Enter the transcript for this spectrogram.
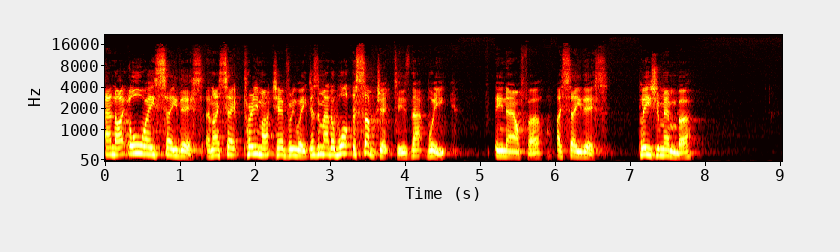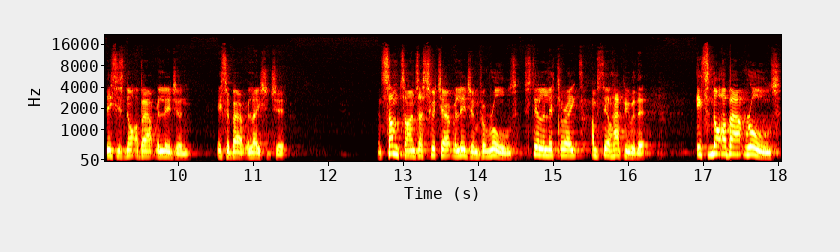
And I always say this, and I say it pretty much every week. Doesn't matter what the subject is that week in Alpha, I say this. Please remember, this is not about religion, it's about relationship. And sometimes I switch out religion for rules. Still alliterate, I'm still happy with it. It's not about rules,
